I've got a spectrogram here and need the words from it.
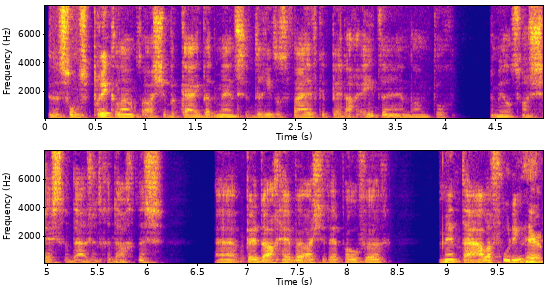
Vind het soms prikkelend als je bekijkt dat mensen drie tot vijf keer per dag eten. En dan toch gemiddeld zo'n 60.000 gedachten eh, per dag hebben. Als je het hebt over mentale voeding. Ja.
